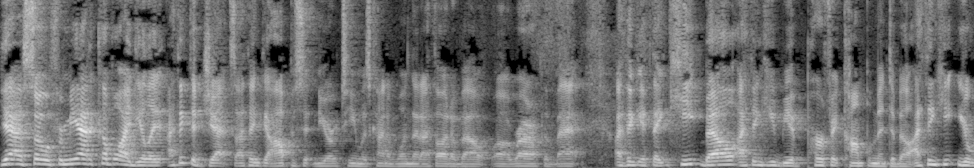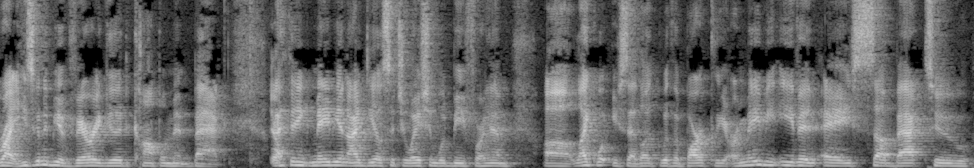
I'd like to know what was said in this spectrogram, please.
Yeah, so for me, I had a couple ideal. I think the Jets. I think the opposite New York team was kind of one that I thought about uh, right off the bat. I think if they keep Bell, I think he'd be a perfect complement to Bell. I think he, you're right. He's going to be a very good complement back. Yep. I think maybe an ideal situation would be for him, uh, like what you said, like with a Barkley, or maybe even a sub back to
